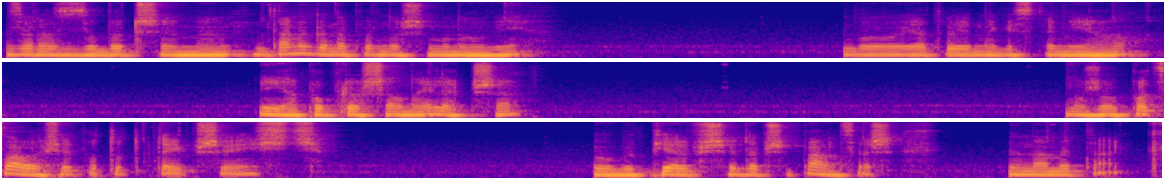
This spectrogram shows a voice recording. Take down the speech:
Zaraz zobaczymy. Damy go na pewno Szymonowi. Bo ja tu jednak jestem ja. I ja poproszę o najlepsze. Może opłacało się po to tutaj przyjść. Byłby pierwszy, lepszy pancerz. Ten mamy tak.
